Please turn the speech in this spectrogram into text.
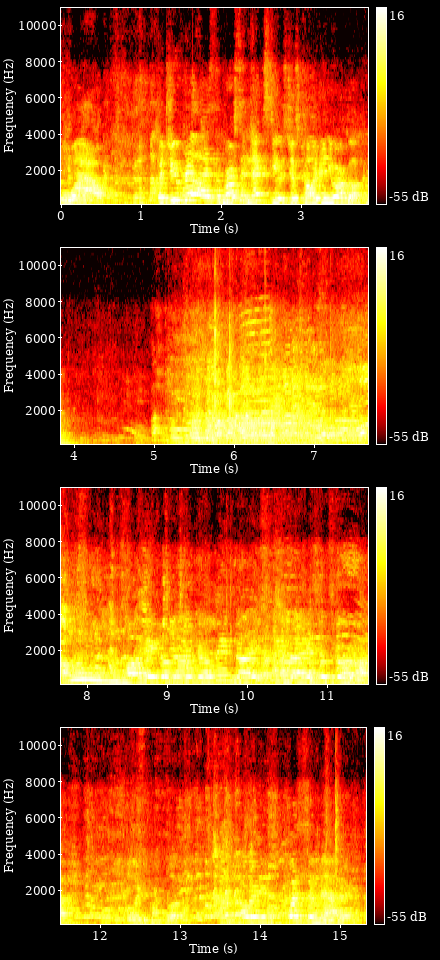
Wow. But you realize the person next to you is just colored in your book. Oh, hey, go, go, go, be nice, be nice. What's going on? Colored in my book. Colored in, what's the matter?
